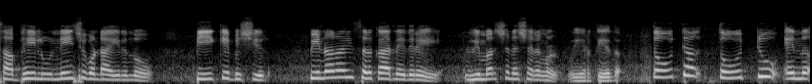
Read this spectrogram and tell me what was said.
സഭയിൽ ഉന്നയിച്ചുകൊണ്ടായിരുന്നു പി കെ ബഷീർ പിണറായി സർക്കാരിനെതിരെ വിമർശന ശരങ്ങൾ ഉയർത്തിയത്. തോറ്റാൽ തോറ്റു എന്ന്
